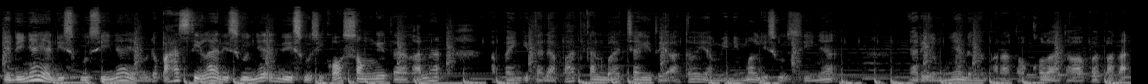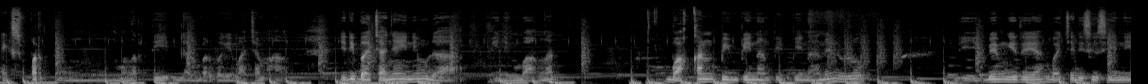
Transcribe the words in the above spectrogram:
Jadinya ya diskusinya ya udah pastilah diskusinya diskusi kosong gitu ya karena apa yang kita dapatkan baca gitu ya atau ya minimal diskusinya nyari ilmunya dengan para tokoh atau apa para expert yang mengerti dalam berbagai macam hal. Jadi bacanya ini udah minim banget. Bahkan pimpinan-pimpinannya dulu di BEM gitu ya baca diskusi ini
